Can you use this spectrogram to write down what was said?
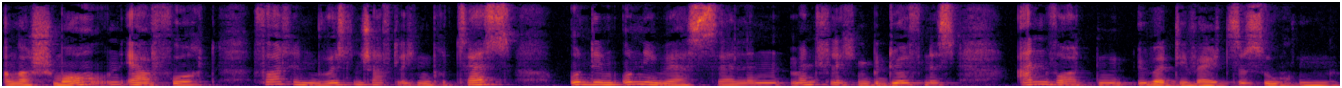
Engagement und Ehrfurcht vor dem wissenschaftlichen Prozess und dem universellen menschlichen Bedürfnis, Antworten über die Welt zu suchen.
